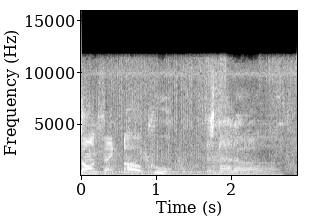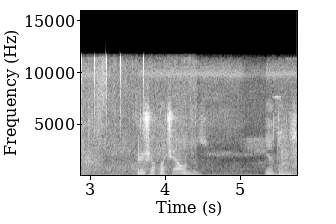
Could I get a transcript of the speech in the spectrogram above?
Song thing. Oh, cool. Doesn't that, uh... Finish off my challenges? Yeah, it does.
